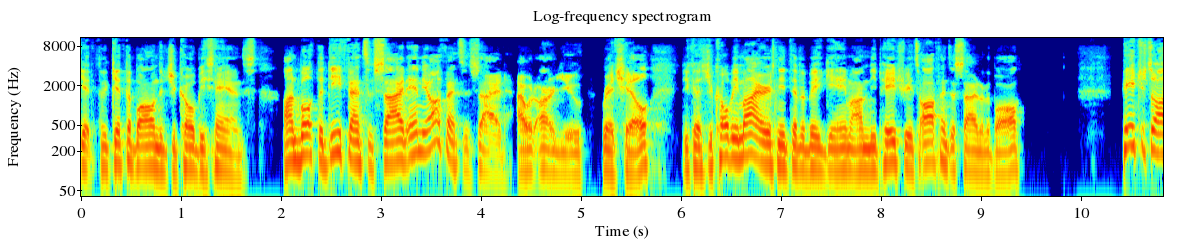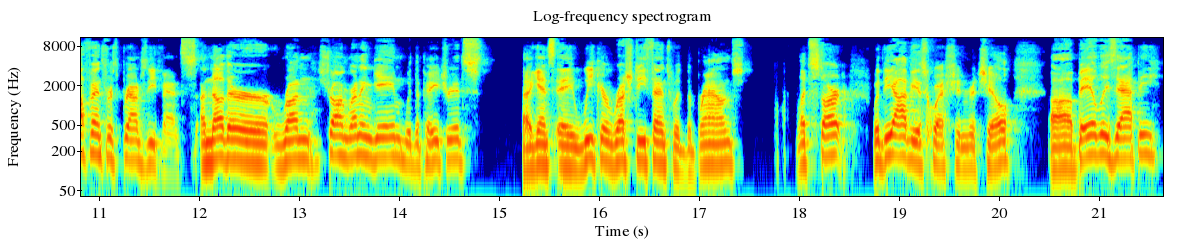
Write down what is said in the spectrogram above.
Get the, get the ball into Jacoby's hands on both the defensive side and the offensive side. I would argue Rich Hill because Jakobi Meyers needs to have a big game on the Patriots offensive side of the ball. Patriots offense versus Browns defense. Another run strong running game with the Patriots against a weaker rush defense with the Browns. Let's start with the obvious question, Rich Hill. Uh, Bailey Zappe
